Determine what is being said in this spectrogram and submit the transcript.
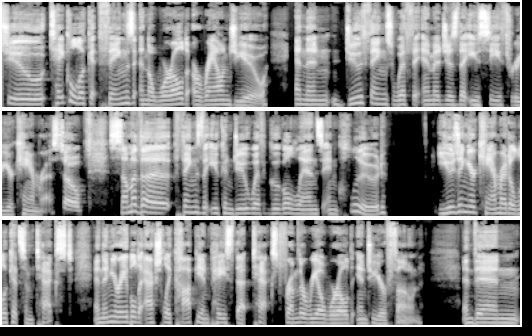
to take a look at things in the world around you and then do things with the images that you see through your camera. So some of the things that you can do with Google Lens include using your camera to look at some text and then you're able to actually copy and paste that text from the real world into your phone. And then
